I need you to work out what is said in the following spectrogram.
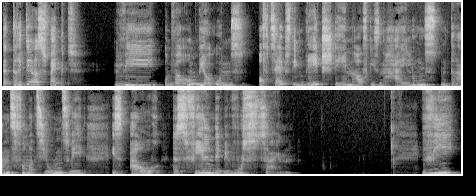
Der dritte Aspekt, wie und warum wir uns oft selbst im Weg stehen auf diesen Heilungs- und Transformationsweg, ist auch das fehlende Bewusstsein. Wie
